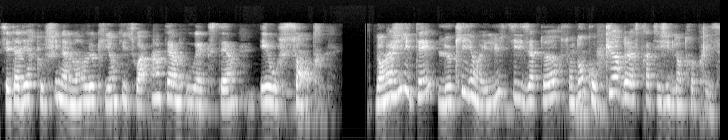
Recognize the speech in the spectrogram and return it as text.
c'est-à-dire que finalement le client, qu'il soit interne ou externe, est au centre. Dans l'agilité, le client et l'utilisateur sont donc au cœur de la stratégie de l'entreprise.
